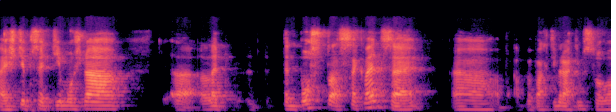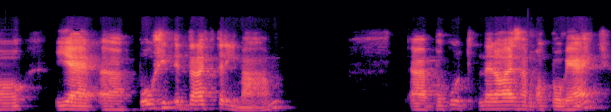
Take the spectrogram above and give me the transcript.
A ještě předtím možná eh, ten post, ta sekvence, eh, a pak ti vrátím slovo, je eh, použít intelekt, který mám. Pokud nenalézám odpověď,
